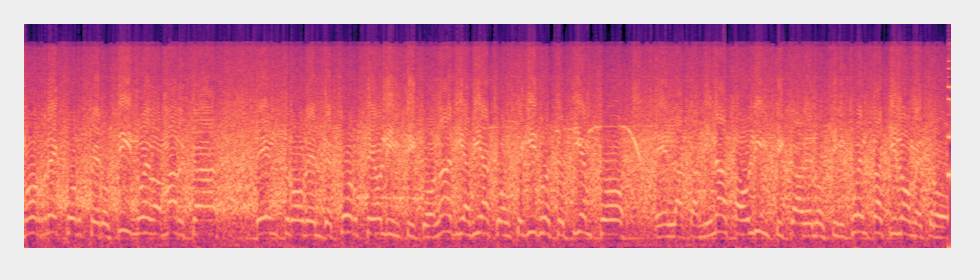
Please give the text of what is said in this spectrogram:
no récord, pero sí nueva marca dentro del deporte olímpico. Nadie había conseguido ese tiempo en la caminata olímpica de los 50 kilómetros.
